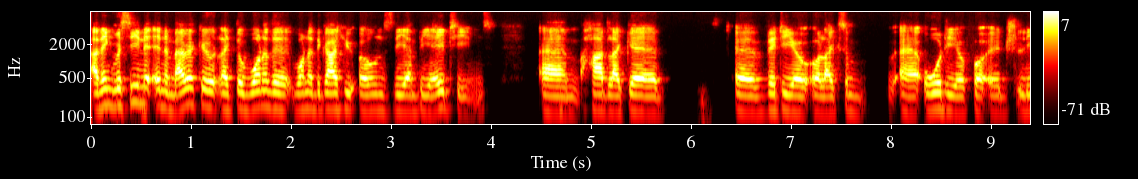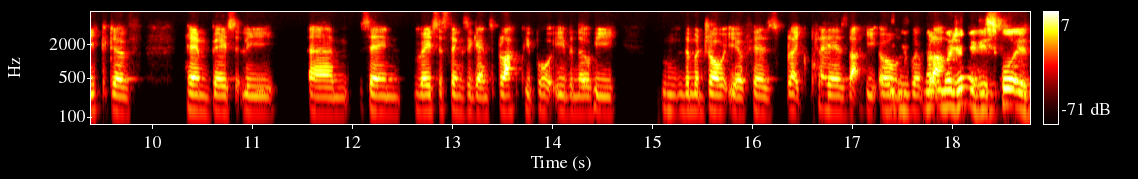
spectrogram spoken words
i think we're seeing it in america like the one of the one of the guy who owns the nba teams um had like a, a video or like some uh, audio footage leaked of him basically um, saying racist things against black people, even though he the majority of his like players that he owned were Ma- black. Majority of his sport is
